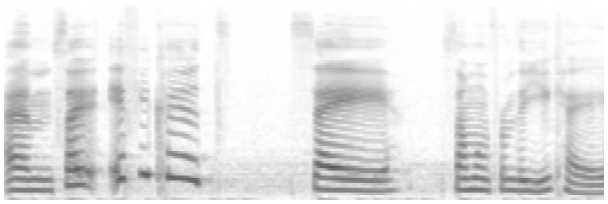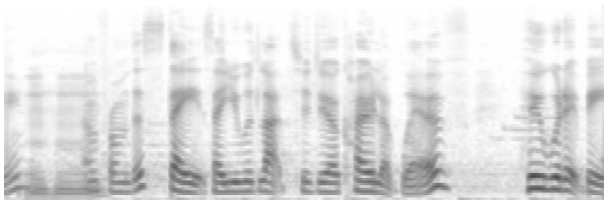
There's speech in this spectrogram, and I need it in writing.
Um, so if you could say someone from the UK Mm-hmm. and from the States that you would like to do a collab with, who would it be?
